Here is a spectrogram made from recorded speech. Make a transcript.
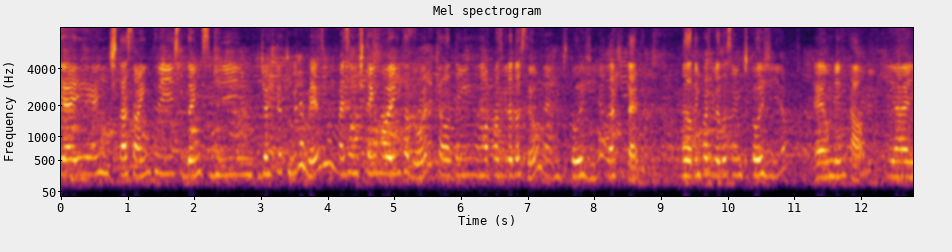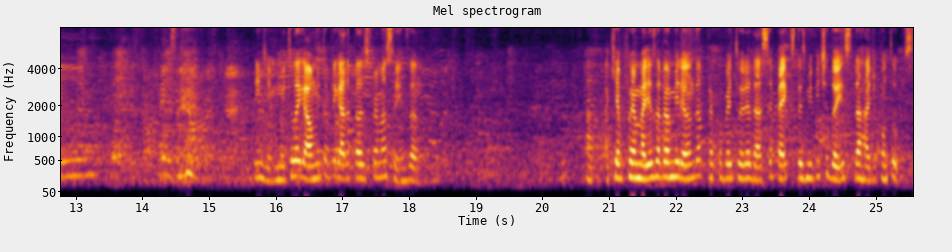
e aí a gente está só entre estudantes de, de arquitetura mesmo, mas a gente tem uma orientadora que ela tem uma pós-graduação né, em psicologia, ela é arquiteta, mas ela tem pós-graduação em psicologia é, ambiental, e aí é isso. Entendi. Muito legal. Muito obrigada pelas informações, Ana. Aqui foi a Maria Isabel Miranda para a cobertura da CPEX 2022 da Rádio.UFSC.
